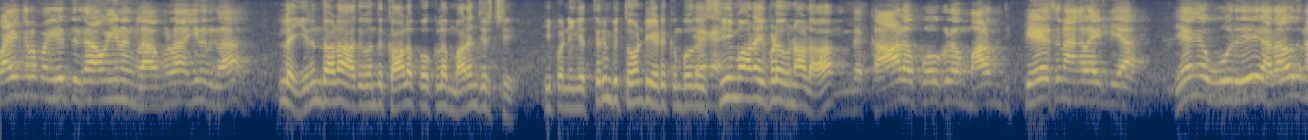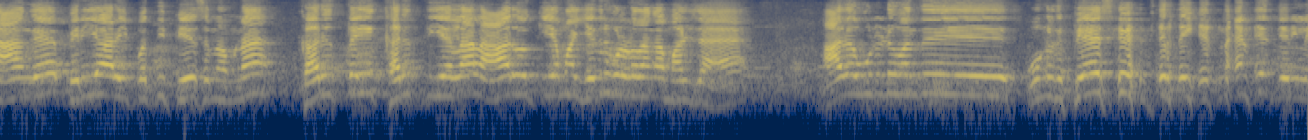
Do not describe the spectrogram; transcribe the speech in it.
பயங்கரமாக ஏற்றிருக்காரு அவங்க ஈனங்களா? அவங்களாம் ஈனர்களா? இல்லை இருந்தாலும் அது வந்து காலப்போக்கில் மறைஞ்சிருச்சு. இப்போ நீங்கள் திரும்பி தோண்டி எடுக்கும்போது சீமான இவ்வளவு நாளா? இந்த காலப்போக்கில் மறந்து பேசுனாங்களா இல்லையா? ஏங்க ஒரு அதாவது நாங்கள் பெரியாரை பற்றி பேசணும்னா கருத்தை கருத்தியலால் ஆரோக்கியமாக எதிர்கொள்றதாங்க மனுஷன். அதை விட்டுட்டு வந்து உங்களுக்கு பேசவே தெரியல என்னன்னே தெரியல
